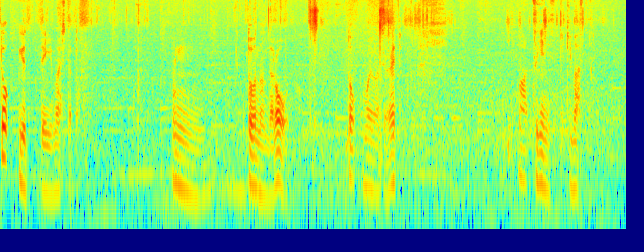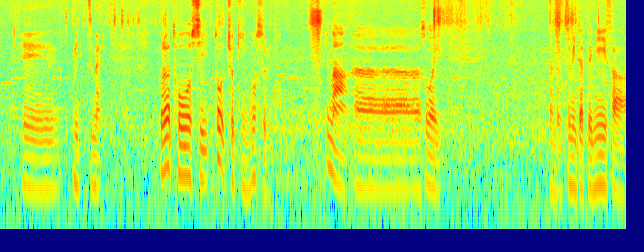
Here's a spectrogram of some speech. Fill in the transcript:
と言っていましたと。うんどうなんだろうと思いますよねと。まあ、次に行きます。えー、3つ目。これは投資と貯金をすると。今、すごい、なんだ、積み立て NISA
